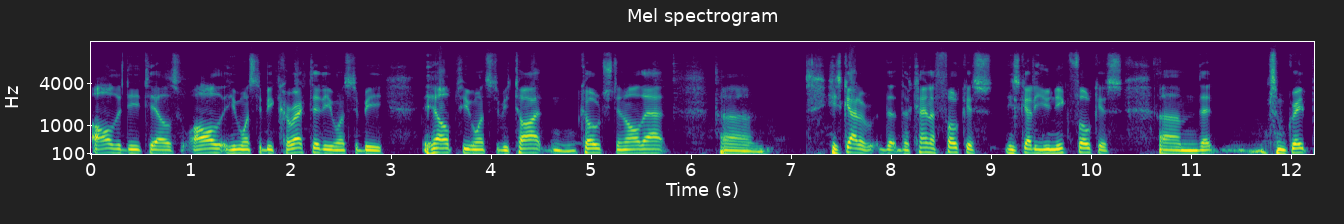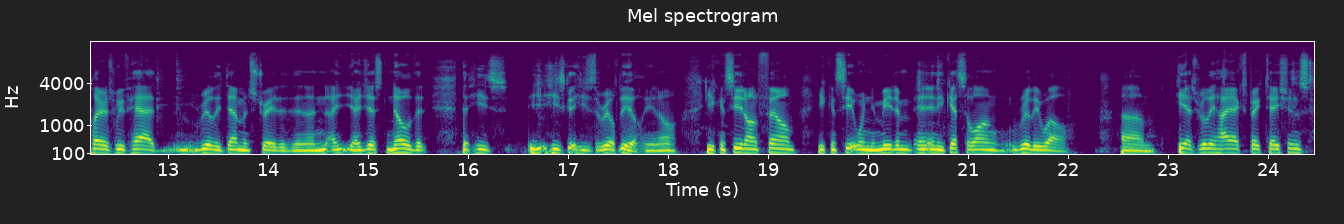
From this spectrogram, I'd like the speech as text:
all the details. All he wants to be corrected. He wants to be helped. He wants to be taught and coached and all that. Um, he's got a the, the kind of focus. He's got a unique focus um, that some great players we've had really demonstrated, and I, I, just know that that he's he's he's the real deal. You know, you can see it on film. You can see it when you meet him, and he gets along really well. Um, he has really high expectations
